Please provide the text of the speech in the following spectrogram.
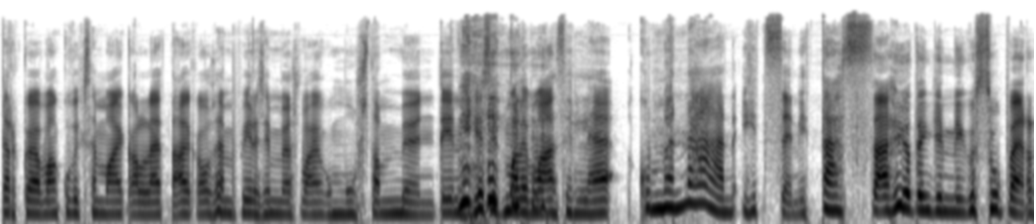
terkkoja vaan kuviksen Maikalle, että aika usein mä piirsin myös vain jonkun mustan möntin. Ja sitten mä olin vaan silleen, kun mä näen itseni tässä, jotenkin niinku super,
